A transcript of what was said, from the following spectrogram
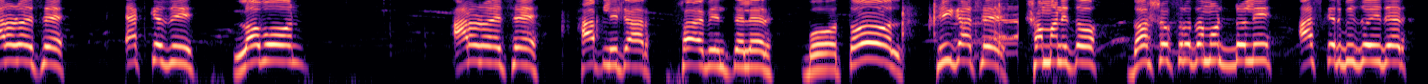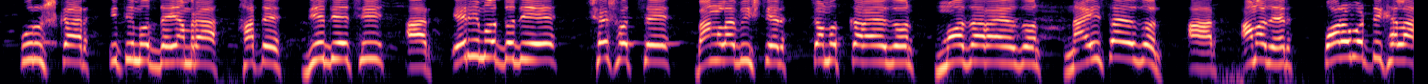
আরও রয়েছে এক কেজি লবণ আরও রয়েছে হাফ লিটার সয়াবিন তেলের বোতল। ঠিক আছে, সম্মানিত দর্শক শ্রোতা মণ্ডলী, আজকের বিজয়ীদের পুরস্কার ইতিমধ্যেই আমরা হাতে দিয়ে দিয়েছি। আর এরই মধ্য দিয়ে শেষ হচ্ছে বাংলা বিষ্টের চমৎকার আয়োজন, মজার আয়োজন, নাইস আয়োজন। আর আমাদের পরবর্তী খেলা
